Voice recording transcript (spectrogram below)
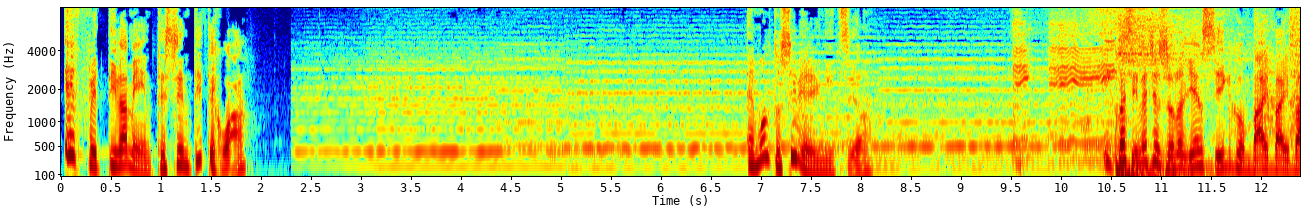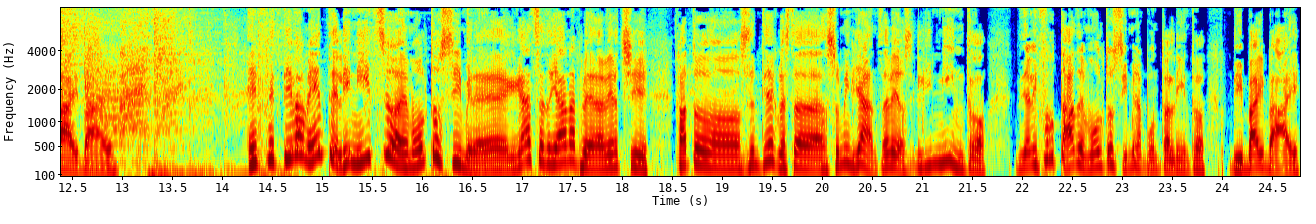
effettivamente, sentite qua. È molto simile all'inizio. E questi invece sono gli NSYNC con Bye Bye Bye Bye. Effettivamente l'inizio è molto simile. Grazie Adriana per averci fatto sentire questa somiglianza. È vero, l'intro di Nelly Furtado è molto simile appunto all'intro di Bye Bye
